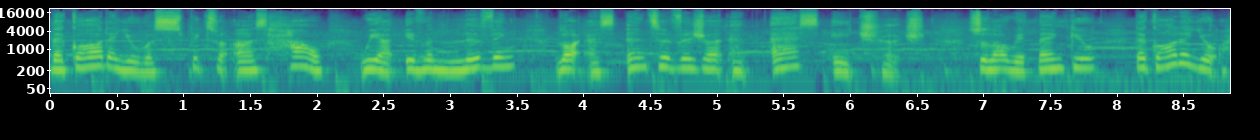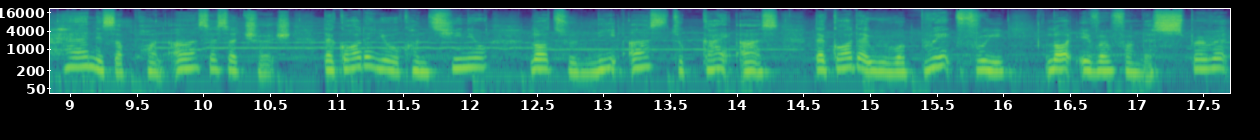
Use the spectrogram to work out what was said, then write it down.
That God, that you will speak to us how we are even living, Lord, as individual and as a church. So, Lord, we thank you that God, that your hand is upon us as a church, that God, that you will continue, Lord, to lead us, to guide us, that God, that we will break free, Lord, even from the spirit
